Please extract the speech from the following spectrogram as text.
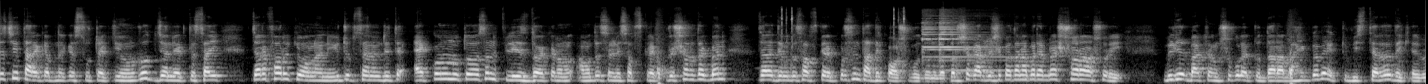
যাচ্ছি তার আগে আপনাকে ছোট্ট একটি অনুরোধ জানিয়ে রাখতে চাই যারা ফারুকি অনলাইন ইউটিউব চ্যানেলটিতে এখনও নতুন আছেন প্লিজ দয়া করে আমাদের চ্যানেল সাবস্ক্রাইব করে সাথে থাকবেন। যারা ইতিমধ্যে সাবস্ক্রাইব করেছেন তাদেরকে অসংখ্য ধন্যবাদ। দর্শক আর বেশি কথা না পারে আমরা সরাসরি ভিডিওর বাকি অংশগুলো একটু ধারাবাহিকভাবে একটু বিস্তারিত দেখে আসব।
